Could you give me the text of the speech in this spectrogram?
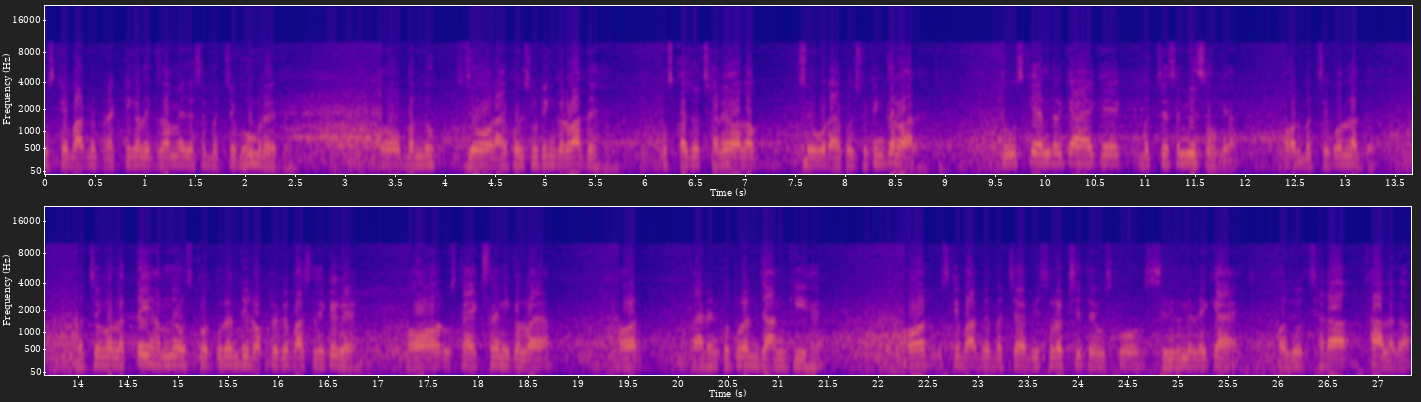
उसके बाद में प्रैक्टिकल एग्ज़ाम में जैसे बच्चे घूम रहे थे तो बंदूक जो राइफल शूटिंग करवाते हैं, उसका जो छरे वाला से वो राइफल शूटिंग करवा रहे थे। तो उसके अंदर क्या है कि एक बच्चे से मिस हो गया और बच्चे को लग गया। बच्चे को लगते ही हमने उसको तुरंत ही डॉक्टर के पास लेके गए और उसका एक्सरे निकलवाया और पेरेंट को तुरंत जान की है और उसके बाद में बच्चा अभी सुरक्षित है, उसको सिविल में लेके आए और जो छरा था लगा,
